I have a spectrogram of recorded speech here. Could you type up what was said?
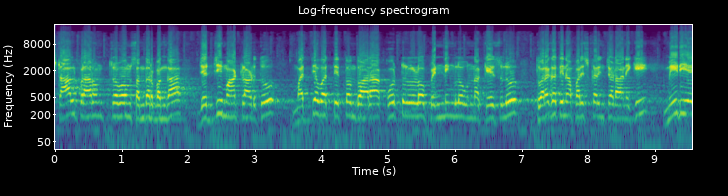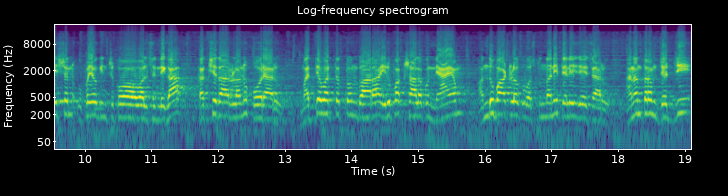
స్టాల్ ప్రారంభోత్సవం సందర్భంగా జడ్జి మాట్లాడుతూ మధ్యవర్తిత్వం ద్వారా కోర్టులలో పెండింగ్లో ఉన్న కేసులు త్వరగతిన పరిష్కరించడానికి మీడియేషన్ ఉపయోగించుకోవాల్సిందిగా కక్షిదారులను కోరారు. మధ్యవర్తిత్వం ద్వారా ఇరుపక్షాలకు న్యాయం అందుబాటులోకి వస్తుందని తెలియజేశారు. అనంతరం జడ్జి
